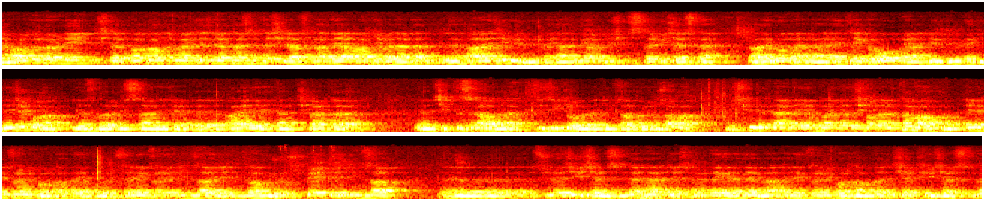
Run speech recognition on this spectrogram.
ne vardır? Örneğin işte Bakanlık Merkezi ve Taşra Teşkilatı'ndan veya mahkemelerden e, harici bir birime yani bir bilişim sistemi içerisinde dahil olmayan veya entegre olmayan bir birime gidecek olan yazıları biz sadece e, ayrıyetten çıkartarak e, çıktısını alarak fiziki olarak imzalıyoruz ama iç birimlerde yapılan yazışmaların tamamını elektronik ortamda yapıyoruz. Elektronik imza ile imzalıyoruz. Belli imza e, süreci içerisinde herkes önüne gelen evrak elektronik ortamda iş akışı içerisinde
